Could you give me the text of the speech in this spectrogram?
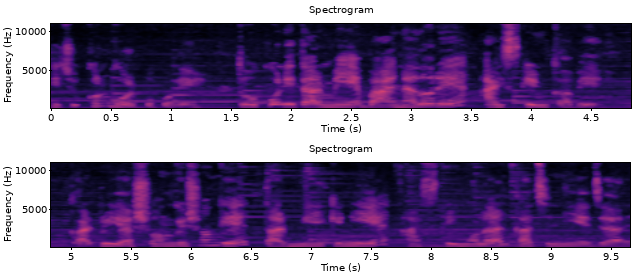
কিছুক্ষণ গল্প করে। তখনই তার মেয়ে বায়না ধরে আইসক্রিম খাবে। কাটুইয়ার সঙ্গে সঙ্গে তার মেয়েকে নিয়ে আইসক্রিমওয়ালার কাছে নিয়ে যায়।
